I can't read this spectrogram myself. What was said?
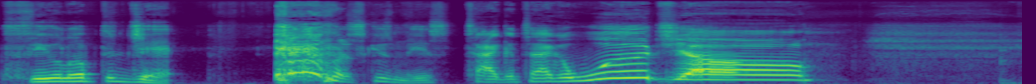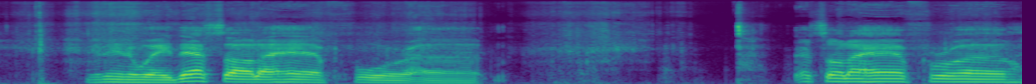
fuel up the jet. Excuse me, it's Tiger Tiger Woods, y'all. But anyway, that's all I have for uh that's all I have for uh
